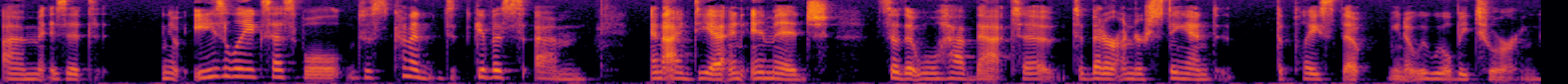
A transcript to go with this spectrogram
um, is it you know easily accessible? Just kind of give us um, an idea, an image, so that we'll have that to to better understand the place that you know we will be touring.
